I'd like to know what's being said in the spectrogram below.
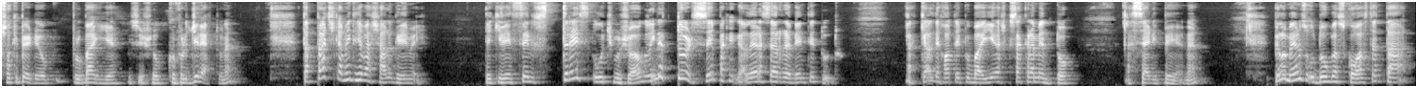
Só que perdeu para o Bahia esse jogo, confronto direto, né? Tá praticamente rebaixado o Grêmio aí. Tem que vencer os três últimos jogos e ainda torcer para que a galera se arrebente tudo. Aquela derrota aí pro Bahia acho que sacramentou a Série B, né? Pelo menos o Douglas Costa tá,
